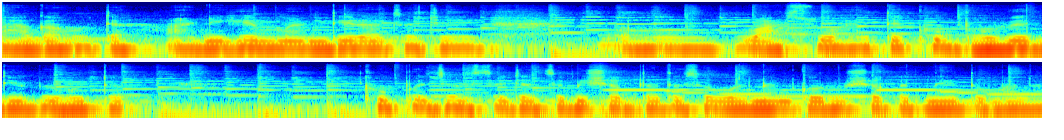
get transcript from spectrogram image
बागा होत्या आणि हे मंदिराचं जे वास्तू आहे ते खूप भव्य दिव्य होतं. खूपच जास्त ज्याचं मी शब्दात असं वर्णन करू शकत नाही तुम्हाला.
